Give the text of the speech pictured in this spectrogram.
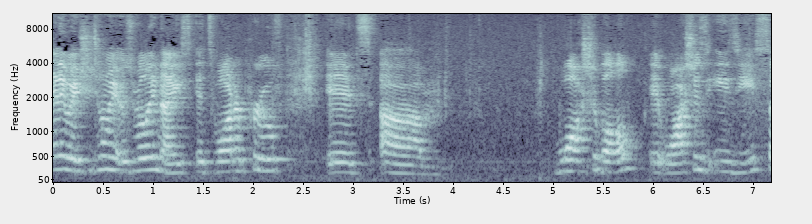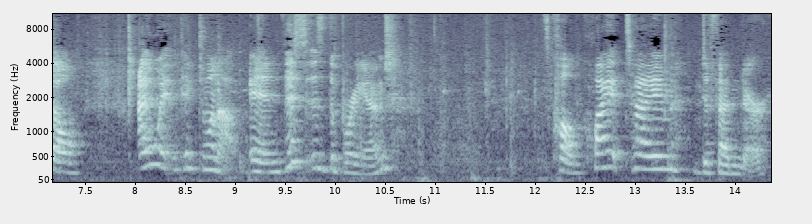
Anyway, she told me it was really nice. It's waterproof. It's um, washable. It washes easy. So I went and picked one up. And this is the brand. It's called Quiet Time Defender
